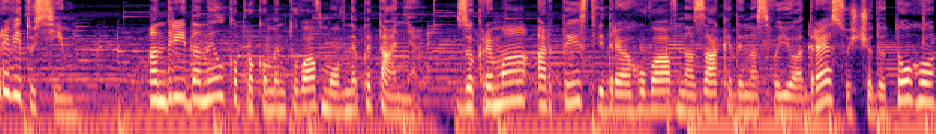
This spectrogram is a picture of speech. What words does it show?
Привіт усім! Андрій Данилко прокоментував мовне питання. Зокрема, артист відреагував на закиди на свою адресу щодо того,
